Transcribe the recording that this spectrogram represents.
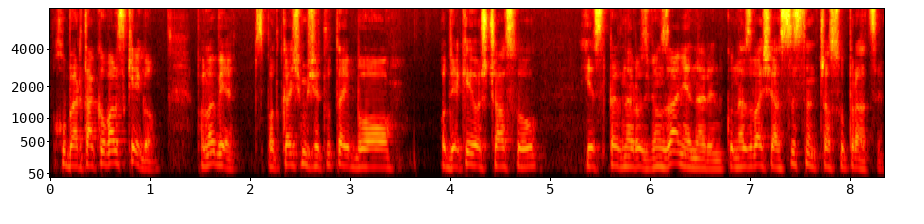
Huberta Kowalskiego. Panowie, spotkaliśmy się tutaj, bo od jakiegoś czasu jest pewne rozwiązanie na rynku. Nazywa się asystent czasu pracy.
